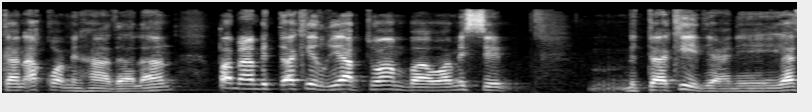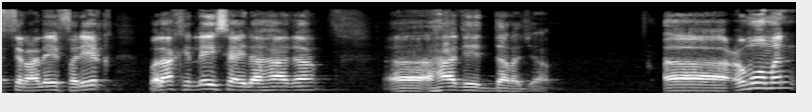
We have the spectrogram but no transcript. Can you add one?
كان أقوى من هذا الآن. طبعا بالتأكيد غياب توامبا وميسي بالتأكيد يعني يأثر عليه فريق ولكن ليس إلى هذا آه هذه الدرجة. آه عموما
